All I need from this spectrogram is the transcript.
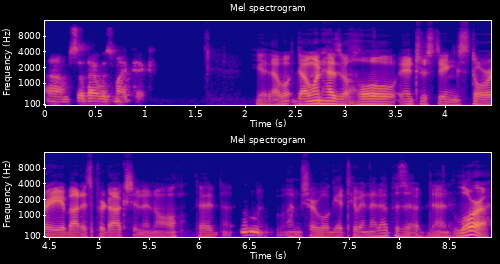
Um, so that was my pick. Yeah, that one, that one has a whole interesting story about its production and all that mm-hmm. I'm sure we'll get to in that episode. And Laura,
